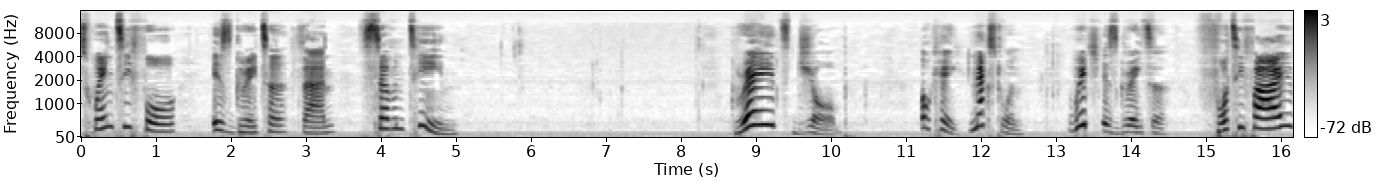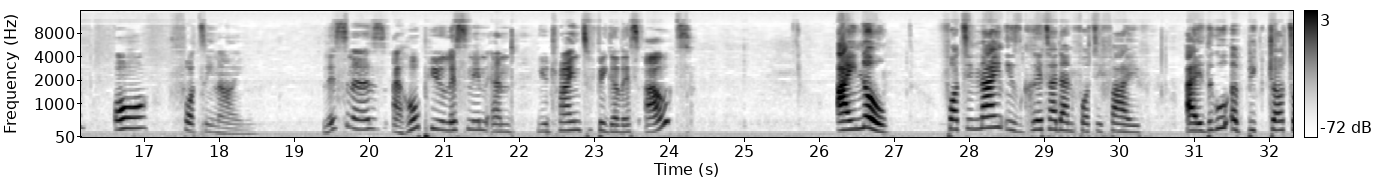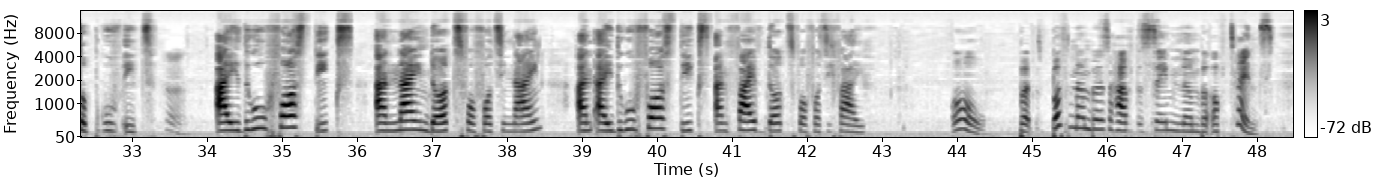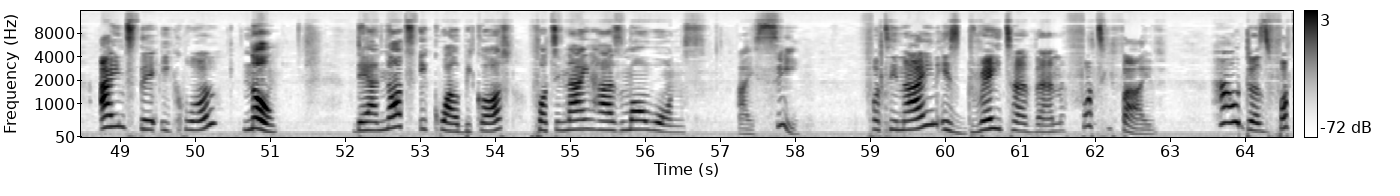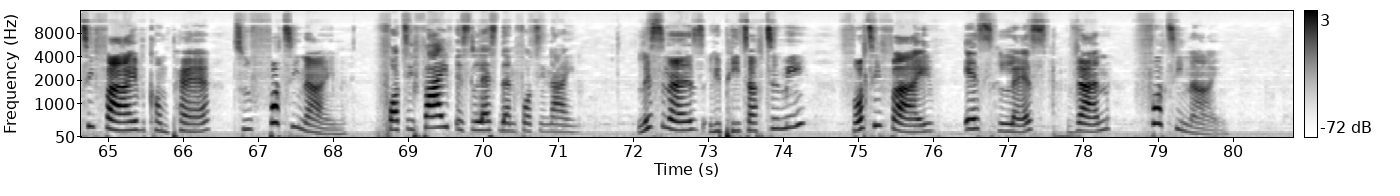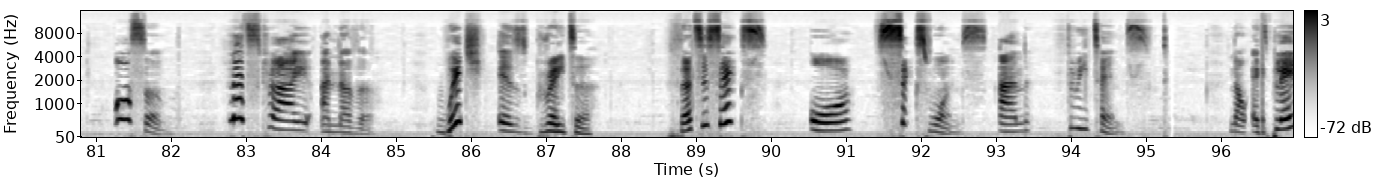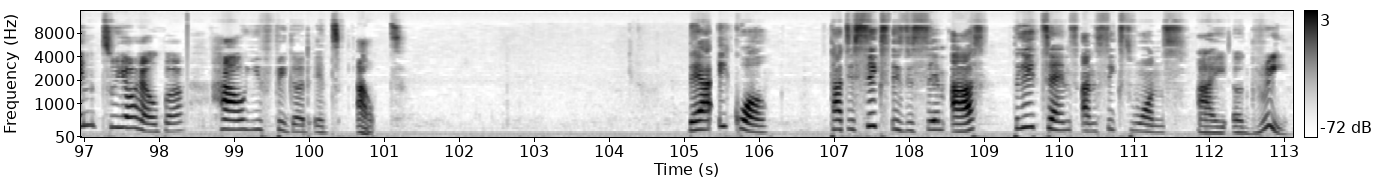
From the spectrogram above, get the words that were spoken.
24 is greater than 17. Great job. Okay, next one. Which is greater, 45 or 49? Listeners, I hope you're listening and you're trying to figure this out. I know 49 is greater than 45. I drew a picture to prove it. Hmm. I drew 4 sticks and 9 dots for 49 and I drew 4 sticks and 5 dots for 45. Oh, but both numbers have the same number of tens. Aren't they equal? No, they are not equal because 49 has more ones. I see. 49 is greater than 45. How does 45 compare to 49? 45 is less than 49. Listeners, repeat after me. 45 is less than 49. Awesome. Let's try another. Which is greater? 36 or 6 ones and 3 tenths? Now explain to your helper how you figured it out. They are equal. 36 is the same as 3 tenths and six ones. I agree.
